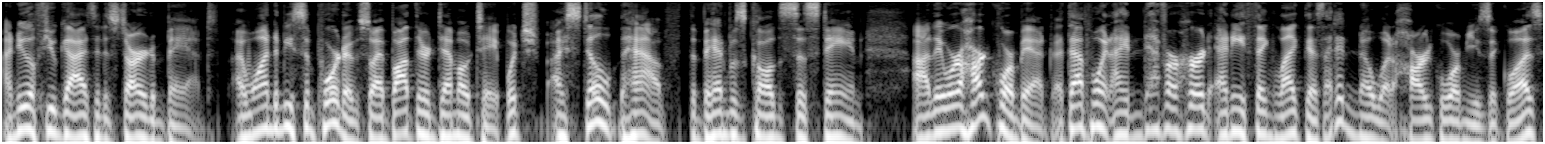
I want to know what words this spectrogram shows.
I knew a few guys that had started a band. I wanted to be supportive, so I bought their demo tape, which I still have. The band was called Sustain. Uh, they were a hardcore band. At that point, I had never heard anything like this. I didn't know what hardcore music was,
